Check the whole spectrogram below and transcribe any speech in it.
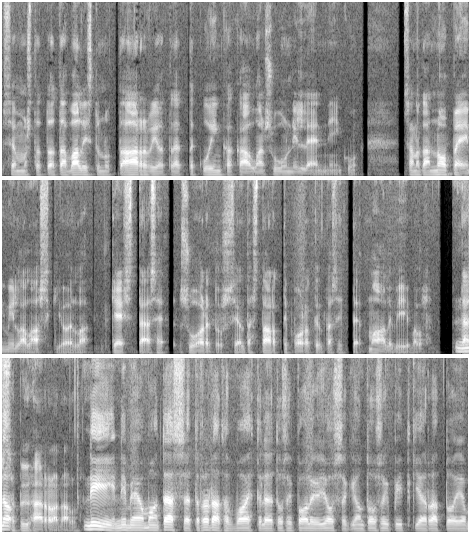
semmoista tuota valistunutta arviota, että kuinka kauan suunnilleen niin kuin sanotaan nopeimmilla laskijoilla kestää se suoritus sieltä starttiportilta sitten maaliviivalle? Tässä no, pyhän radalla. Niin, nimenomaan tässä, että radathan vaihtelee tosi paljon. Jossakin on tosi pitkiä ratoja,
